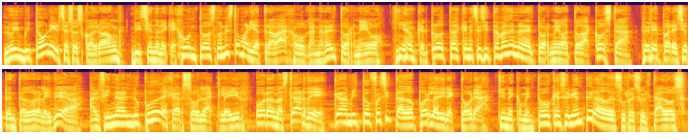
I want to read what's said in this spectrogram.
lo invitó a unirse a su escuadrón, diciéndole que juntos no les tomaría trabajo ganar el torneo. Y aunque el prota que necesitaba ganar el torneo a toda costa, le pareció tentadora la idea, al final no pudo dejar sola a Claire. Horas más tarde, Kamito fue citado por la directora, quien le comentó que se había enterado de sus resultados,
